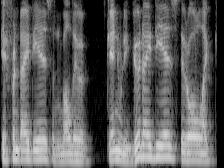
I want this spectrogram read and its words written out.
different ideas. And while they were genuinely good ideas, they were all like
